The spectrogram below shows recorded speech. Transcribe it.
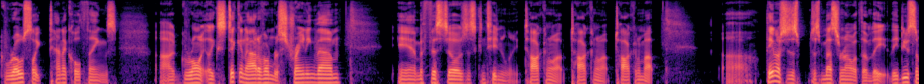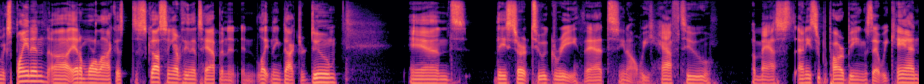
gross like tentacle things uh, growing, like sticking out of them, restraining them. And Mephisto is just continually talking them up, talking them up, talking them up. Uh, Thanos is just just messing around with them. They they do some explaining. Uh, Adam Warlock is discussing everything that's happened in, in Lightning Doctor Doom, and they start to agree that you know we have to amass any superpowered beings that we can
